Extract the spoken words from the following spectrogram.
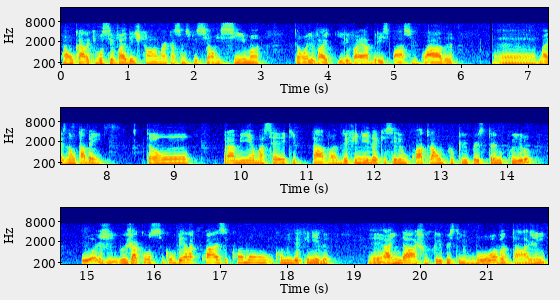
é um cara que você vai dedicar uma marcação especial em cima, então ele vai, ele vai abrir espaço em quadra, é, mas não tá bem. Então, para mim é uma série que estava definida, que seria um 4 a 1 para o Clippers tranquilo. Hoje eu já consigo ver ela quase como, como indefinida. É, ainda acho que o Clippers tem boa vantagem,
